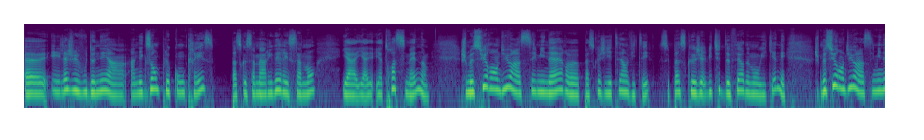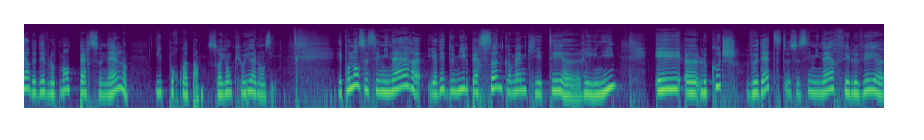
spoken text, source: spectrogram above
Euh, et là, je vais vous donner un exemple concret parce que ça m'est arrivé récemment, il y, a, trois semaines. Je me suis rendue à un séminaire parce que j'y étais invitée. C'est pas ce que j'ai l'habitude de faire de mon week-end, mais je me suis rendue à un séminaire de développement personnel pourquoi pas? Soyons curieux, allons-y. Et pendant ce séminaire, il y avait 2000 personnes quand même qui étaient euh, réunies. Et euh, le coach vedette de ce séminaire fait lever euh,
